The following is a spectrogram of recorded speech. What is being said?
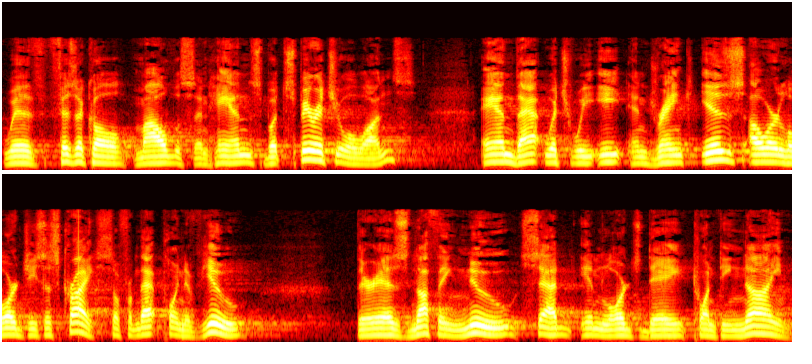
with physical mouths and hands, but spiritual ones. And that which we eat and drink is our Lord Jesus Christ. So, from that point of view, there is nothing new said in Lord's Day 29,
